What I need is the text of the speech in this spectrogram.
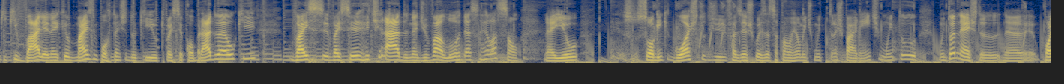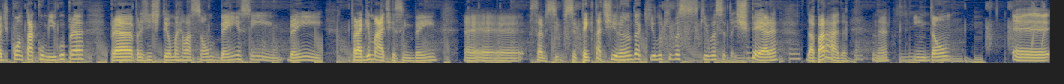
que, que valha, né? Que o mais importante do que o que vai ser cobrado é o que vai ser, vai ser retirado, né? De valor dessa relação, né? E eu sou alguém que gosto de fazer as coisas dessa forma realmente muito transparente, muito muito honesta, né? Pode contar comigo para a gente ter uma relação bem assim, bem pragmática, assim, bem é, é sabe, você tem que estar tá tirando aquilo que você que você espera da parada, né? Então é,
